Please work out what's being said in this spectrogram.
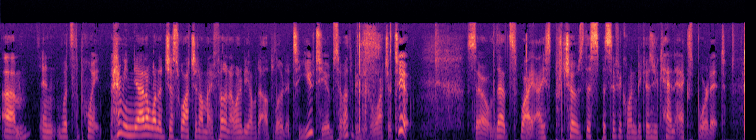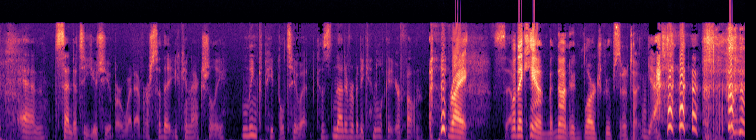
Um, and what's the point? I mean, I don't want to just watch it on my phone. I want to be able to upload it to YouTube so other people can watch it too. So that's why I chose this specific one because you can export it and send it to YouTube or whatever so that you can actually link people to it because not everybody can look at your phone. Right. so Well, they can, but not in large groups at a time. yeah.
